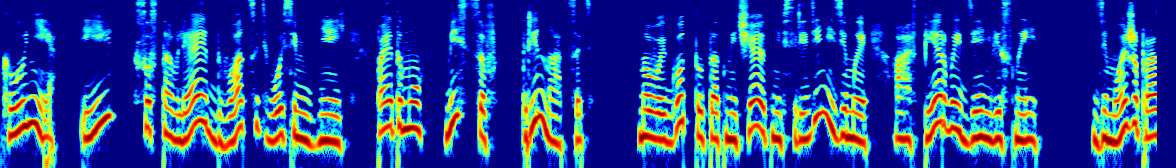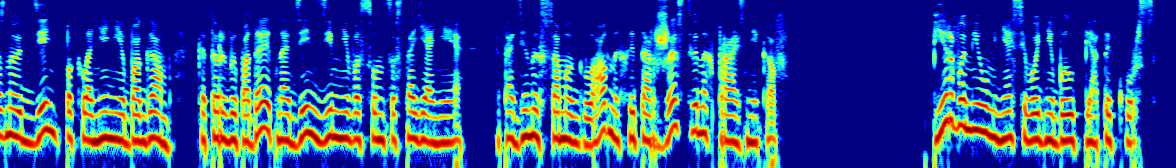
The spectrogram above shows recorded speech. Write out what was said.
к Луне, и составляет 28 дней, поэтому месяцев 13. Новый год тут отмечают не в середине зимы, а в первый день весны. Зимой же празднуют День поклонения богам, который выпадает на день зимнего солнцестояния. Это один из самых главных и торжественных праздников. Первыми у меня сегодня был пятый курс.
